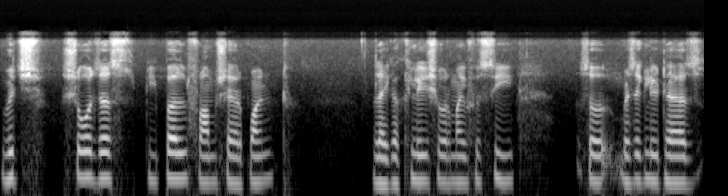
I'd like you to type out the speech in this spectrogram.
which shows us people from SharePoint like Akhilesh or my see. So basically it has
